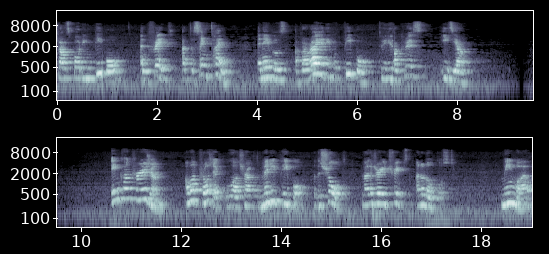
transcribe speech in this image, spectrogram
Transporting people and freight at the same time enables a variety of people to use our cruise easier. In conclusion, our project will attract many people for the short, luxury trips at a low cost. Meanwhile,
